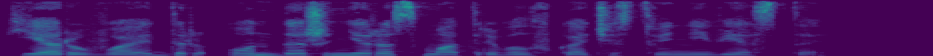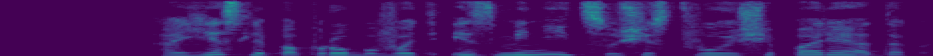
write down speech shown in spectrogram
Кьяру Вайдер он даже не рассматривал в качестве невесты. А если попробовать изменить существующий порядок,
